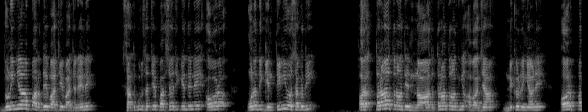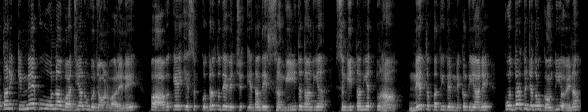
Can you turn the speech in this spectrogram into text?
ਦੁਨੀਆ ਭਰ ਦੇ ਵਾਜੇ ਵੱਜ ਰਹੇ ਨੇ। ਸਤਿਗੁਰੂ ਸੱਚੇ ਪਾਤਸ਼ਾਹ ਜੀ ਕਹਿੰਦੇ ਨੇ, ਔਰ ਉਹਨਾਂ ਦੀ ਗਿਣਤੀ ਨਹੀਂ ਹੋ ਸਕਦੀ, ਔਰ ਤਰ੍ਹਾਂ ਤਰ੍ਹਾਂ ਦੇ ਨਾਦ, ਤਰ੍ਹਾਂ ਤਰ੍ਹਾਂ ਦੀਆਂ ਆਵਾਜ਼ਾਂ ਨਿਕਲ ਰਹੀਆਂ ਨੇ, ਔਰ ਪਤਾ ਨਹੀਂ ਕਿੰਨੇ ਕੁ ਉਹਨਾਂ ਆਵਾਜ਼ਾਂ ਨੂੰ ਵਜਾਉਣ ਵਾਲੇ ਨੇ। ਭਾਵ ਕਿ ਇਸ ਕੁਦਰਤ ਦੇ ਵਿੱਚ ਇਦਾਂ ਦੇ ਸੰਗੀਤ ਦਾਂ ਦੀਆਂ, ਸੰਗੀਤਾਂ ਦੀਆਂ ਧੁਨਾਂ ਨਿਤ ਪ੍ਰਤੀ ਦਿਨ ਨਿਕਲਦੀਆਂ ਨੇ। ਕੁਦਰਤ ਜਦੋਂ ਗਾਉਂਦੀ ਹੋਵੇ ਨਾ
